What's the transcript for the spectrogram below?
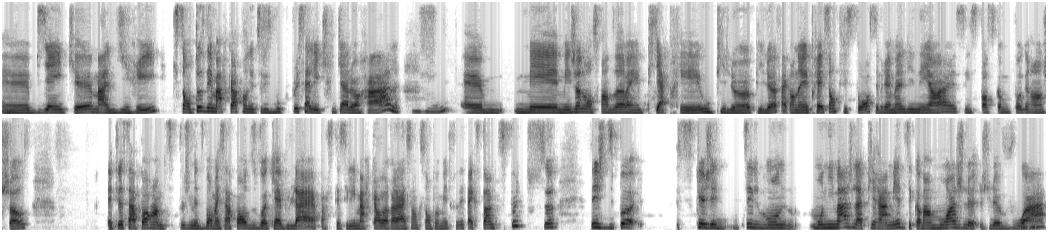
euh, bien que, malgré, qui sont tous des marqueurs qu'on utilise beaucoup plus à l'écrit qu'à l'oral. Mm-hmm. Euh, mais mes jeunes vont se faire dire, ben, puis après, ou puis là, puis là. Fait qu'on a l'impression que l'histoire, c'est vraiment linéaire, il se passe comme pas grand-chose. Fait que là, ça part un petit peu, je me dis, bon, ben, ça part du vocabulaire parce que c'est les marqueurs de relation qui sont pas maîtrisés. Fait que c'est un petit peu tout ça. Tu sais, je dis pas, ce que j'ai, tu sais, mon, mon, image de la pyramide, c'est comment moi je le, je le vois.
